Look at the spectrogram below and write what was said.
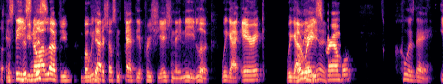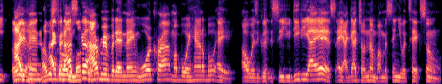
uh and Steve, this, you know this, I love you, but we yeah. got to show some chat the appreciation they need. Look, we got Eric, we got oh, Ray yeah, yeah. Scramble. Who is that? E- oh, Ivan, I Ivan Oscar. I remember that name. Warcry, my boy Hannibal. Hey, always good to see you. DDIS. Hey, I got your number. I'm gonna send you a text soon.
